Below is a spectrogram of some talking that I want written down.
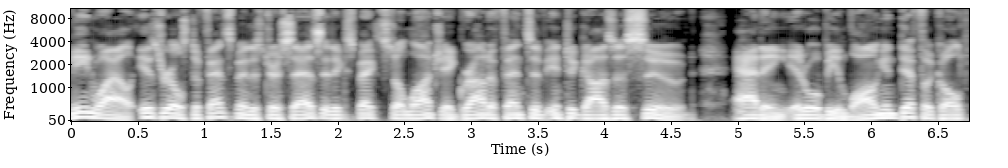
Meanwhile, Israel's defense minister says it expects to launch a ground offensive into Gaza soon, adding it will be long and difficult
